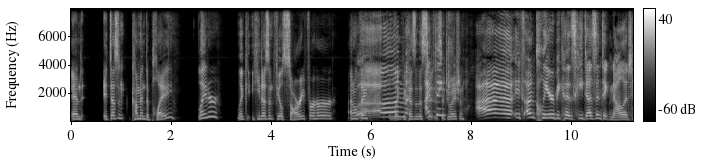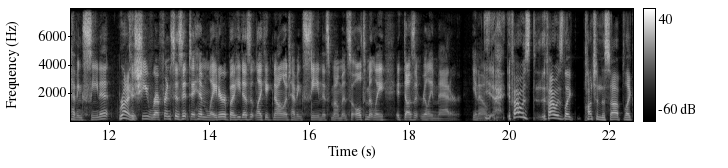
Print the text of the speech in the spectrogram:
and it doesn't come into play later. Like he doesn't feel sorry for her. I don't think like Um, because of this I si- think- situation. Uh, it's unclear because he doesn't acknowledge having seen it. Right. Because she references it to him later, but he doesn't like acknowledge having seen this moment. So ultimately, it doesn't really matter. You know. Yeah, if I was if I was like punching this up, like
